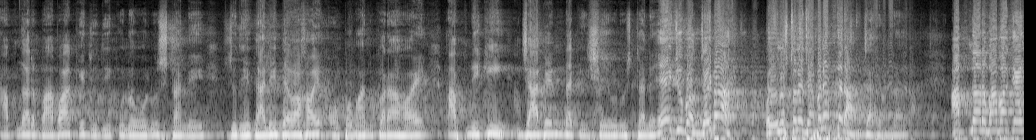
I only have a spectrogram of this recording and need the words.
আপনার বাবাকে যদি কোনো অনুষ্ঠানে যদি গালি দেওয়া হয়, অপমান করা হয়, আপনি কি যাবেন নাকি সেই অনুষ্ঠানে? এই যুবক যাইবা ওই অনুষ্ঠানে যাবেন আপনারা? যাবেন না। আপনার বাবাকে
